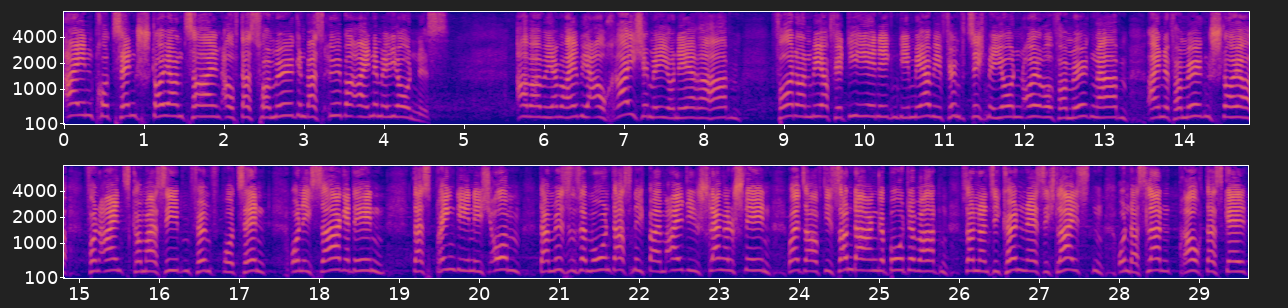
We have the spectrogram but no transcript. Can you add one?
ein Prozent Steuern zahlen auf das Vermögen, was über eine Million ist. Aber weil wir auch reiche Millionäre haben, fordern wir für diejenigen, die mehr wie 50 Millionen Euro Vermögen haben, eine Vermögensteuer von 1,75 Prozent. Und ich sage denen, das bringt die nicht um. Da müssen sie montags nicht beim Aldi Schlange stehen, weil sie auf die Sonderangebote warten, sondern sie können es sich leisten. Und das Land braucht das Geld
